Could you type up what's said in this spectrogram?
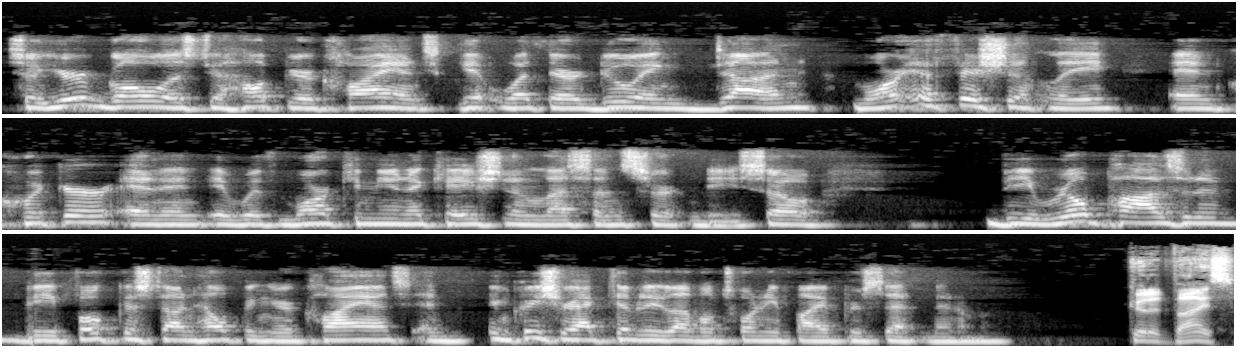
So your goal is to help your clients get what they're doing done more efficiently and quicker and in, in, with more communication and less uncertainty. So be real positive, be focused on helping your clients, and increase your activity level 25% minimum. Good advice.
